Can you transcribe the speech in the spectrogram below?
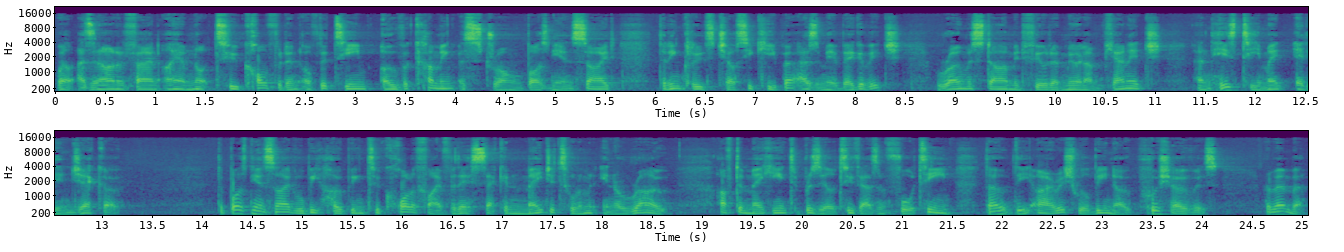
Well, as an Ireland fan, I am not too confident of the team overcoming a strong Bosnian side that includes Chelsea keeper Asmir Begovic, Roma star midfielder Miralem Pjanic, and his teammate Edin Dzeko. The Bosnian side will be hoping to qualify for their second major tournament in a row after making it to Brazil 2014, though the Irish will be no pushovers. Remember,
